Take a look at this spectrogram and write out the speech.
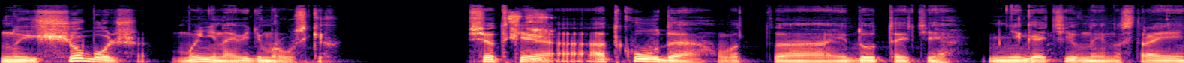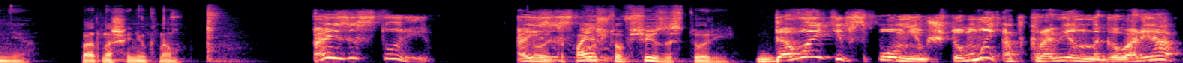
но еще больше мы ненавидим русских. Все-таки откуда вот а, идут эти негативные настроения по отношению к нам? А из истории. А ну, это понятно, что все из истории. Давайте вспомним, что мы, откровенно говоря,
